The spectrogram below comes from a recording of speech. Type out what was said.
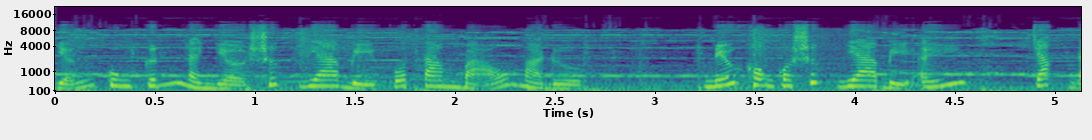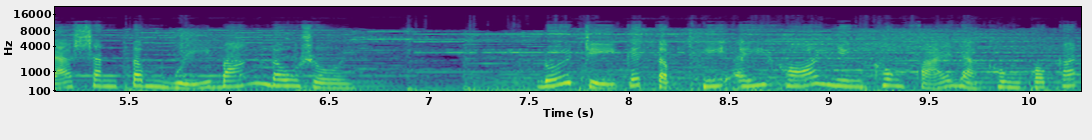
vẫn cung kính là nhờ sức gia bị của tam bảo mà được. Nếu không có sức gia bị ấy chắc đã sanh tâm quỷ bán lâu rồi. Đối trị cái tập khí ấy khó nhưng không phải là không có cách.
